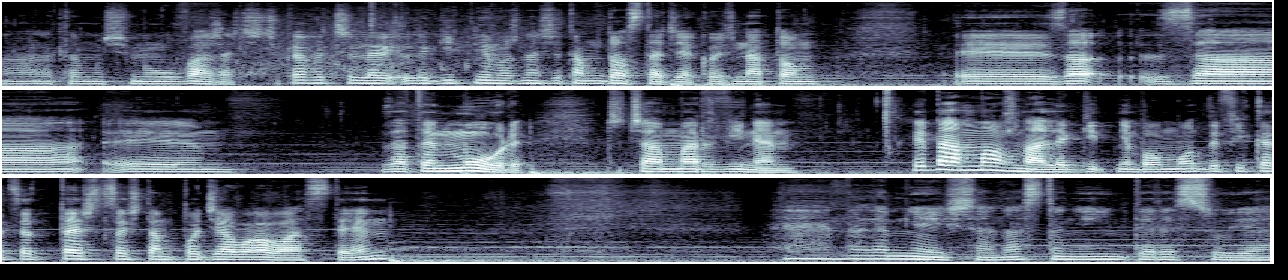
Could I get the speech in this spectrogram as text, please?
Ale to musimy uważać. Ciekawe, czy le legitnie można się tam dostać jakoś na tą... Yy, za... za... Yy, za ten mur. Czy trzeba Marvinem? Chyba można legitnie, bo modyfikacja też coś tam podziałała z tym. Ale mniejsza, nas to nie interesuje.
